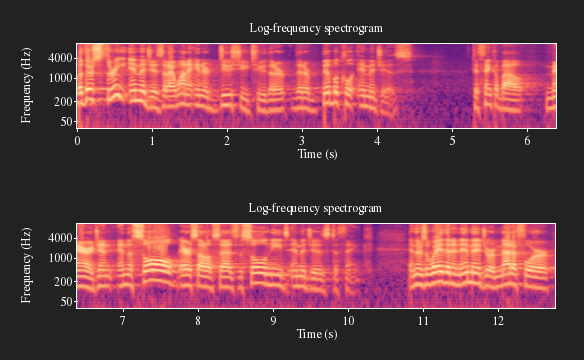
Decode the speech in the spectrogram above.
But there's three images that I want to introduce you to that are, that are biblical images to think about marriage. And, and the soul, Aristotle says, the soul needs images to think. And there's a way that an image or a metaphor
